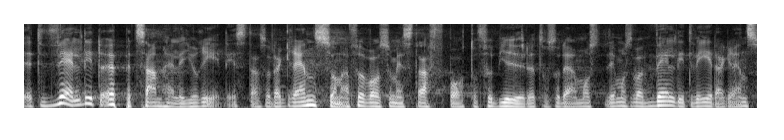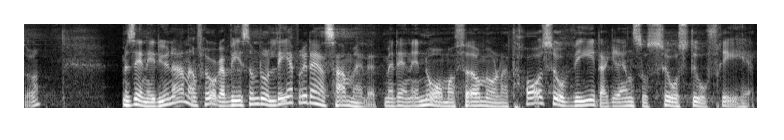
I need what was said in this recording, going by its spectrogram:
ett väldigt öppet samhälle juridiskt, alltså där gränserna för vad som är straffbart och förbjudet och sådär, måste, det måste vara väldigt vida gränser. Men sen är det ju en annan fråga, vi som då lever i det här samhället med den enorma förmånen att ha så vida gränser, så stor frihet,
